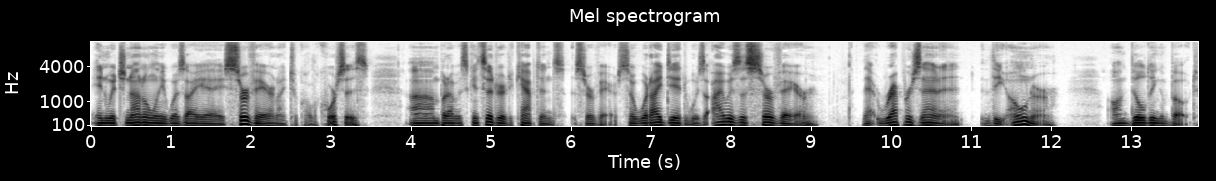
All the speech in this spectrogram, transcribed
in which not only was I a surveyor and I took all the courses, um, but I was considered a captain's surveyor. So what I did was I was a surveyor that represented the owner on building a boat.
